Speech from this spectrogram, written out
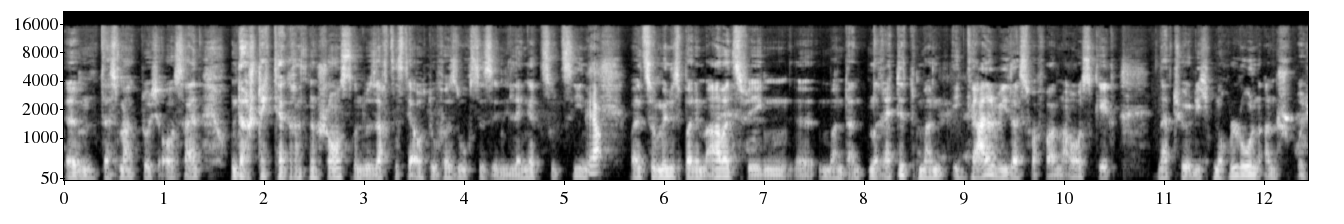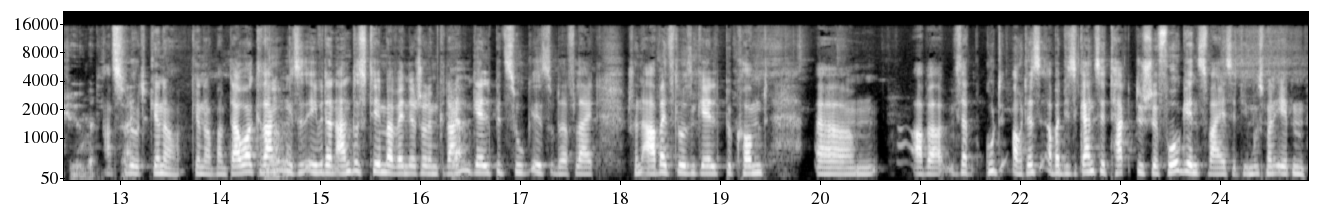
Ähm, das mag durchaus sein. Und da steckt ja gerade eine Chance drin. Du sagtest ja auch, du versuchst es in die Länge zu ziehen, ja. weil zumindest bei dem arbeitsfähigen äh, Mandanten rettet man, egal wie das Verfahren ausgeht, natürlich noch Lohnansprüche über die Absolut, Zeit. genau, genau. Beim Dauerkranken ja. ist es eh wieder ein anderes Thema, wenn der schon im Krankengeldbezug ist oder vielleicht schon Arbeitslosengeld bekommt. Ähm, aber wie gesagt, gut, auch das, aber diese ganze taktische Vorgehensweise, die muss man eben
